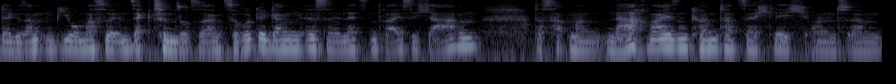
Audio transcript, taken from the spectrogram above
der gesamten Biomasse Insekten sozusagen zurückgegangen ist in den letzten 30 Jahren. Das hat man nachweisen können tatsächlich und ähm,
